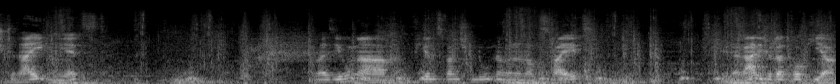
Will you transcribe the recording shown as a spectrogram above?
Streiken jetzt. Weil sie Hunger haben. 24 Minuten haben wir nur noch Zeit. Steht ja gar nicht unter Druck hier.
